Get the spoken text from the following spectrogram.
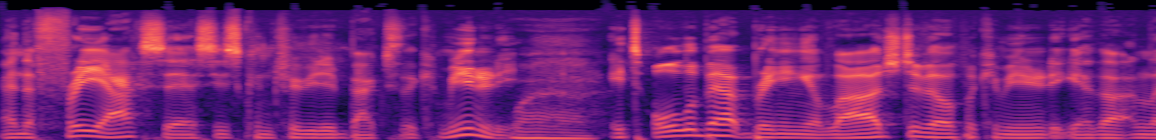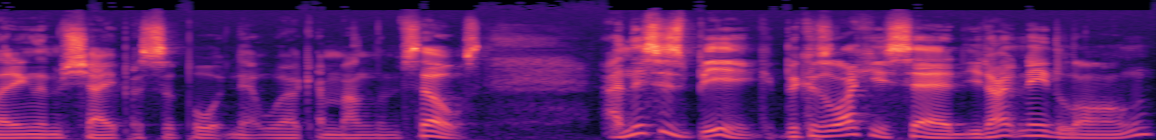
and the free access is contributed back to the community. Wow. It's all about bringing a large developer community together and letting them shape a support network among themselves. And this is big because, like you said, you don't need long.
